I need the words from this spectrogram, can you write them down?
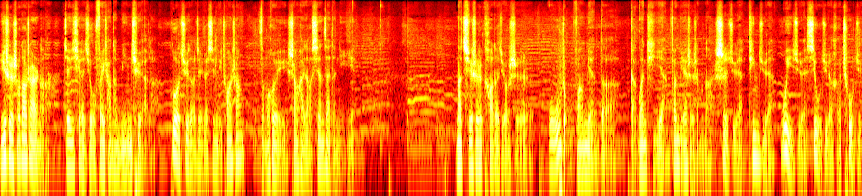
于是说到这儿呢，这一切就非常的明确了。过去的这个心理创伤怎么会伤害到现在的你？那其实靠的就是五种方面的感官体验，分别是什么呢？视觉、听觉、味觉、嗅觉和触觉。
